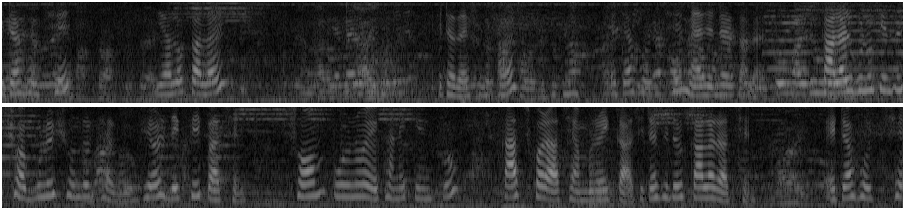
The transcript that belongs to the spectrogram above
এটা হচ্ছে ইয়েলো কালার। এটা দেখুন ফার্স্ট এটা হচ্ছে ম্যাজেন্ডার কালার। কালারগুলো কিন্তু সবগুলোই সুন্দর থাকবে। ভিওর দেখতেই পাচ্ছেন, সম্পূর্ণ এখানে কিন্তু কাজ করা আছে এমব্রয়ডারি কাজ। এটার ভিতর কালার আছে। এটা হচ্ছে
